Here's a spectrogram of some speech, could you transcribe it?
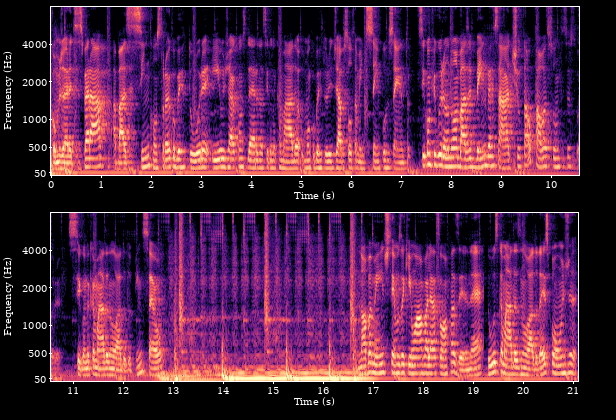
Como já era de se esperar, a base sim constrói a cobertura e eu já considero na segunda camada uma cobertura de absolutamente 100%, se configurando uma base bem versátil, tal qual a sua antecessora. Segunda camada no lado do pincel. Novamente, temos aqui uma avaliação a fazer, né? Duas camadas no lado da esponja,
